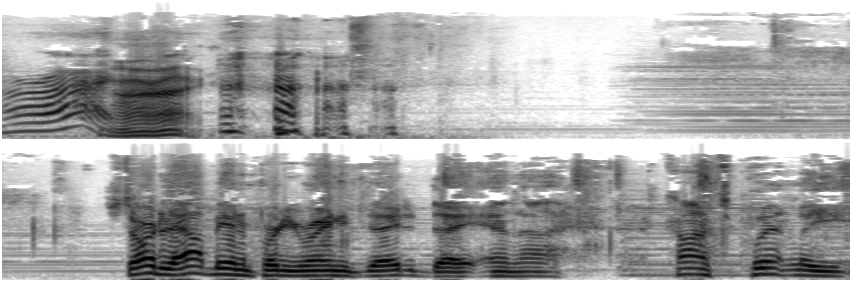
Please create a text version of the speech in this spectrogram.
All right. All right. Started out being a pretty rainy day today, and I consequently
